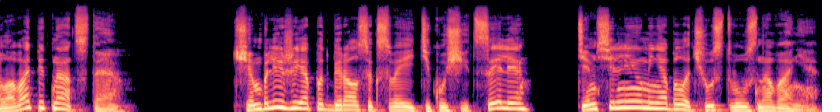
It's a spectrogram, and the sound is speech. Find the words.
Глава 15. Чем ближе я подбирался к своей текущей цели, тем сильнее у меня было чувство узнавания.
